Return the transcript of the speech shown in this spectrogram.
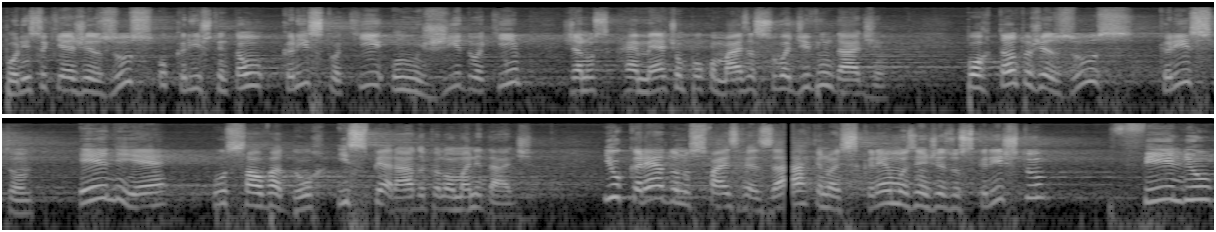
Por isso que é Jesus o Cristo. Então, Cristo aqui, ungido aqui, já nos remete um pouco mais à sua divindade. Portanto, Jesus, Cristo, ele é o Salvador esperado pela humanidade. E o credo nos faz rezar que nós cremos em Jesus Cristo, Filho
